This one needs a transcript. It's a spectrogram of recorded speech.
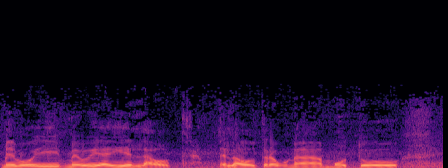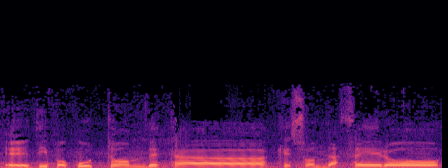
me voy, me voy a ir en la otra. En la otra, una moto eh, tipo custom, de estas que son de acero,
